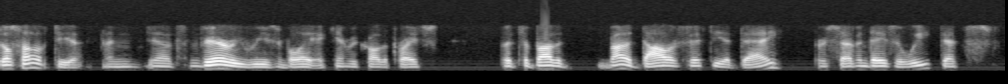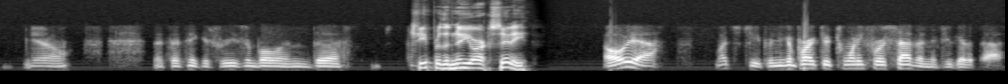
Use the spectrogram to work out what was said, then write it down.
they'll sell it to you. And you know, it's very reasonable. I, I can't recall the price, but it's about a about a dollar fifty a day for seven days a week. That's you know, that I think is reasonable and uh, cheaper than New York City. Oh yeah, much cheaper, and you can park there twenty four seven if you get a pass.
